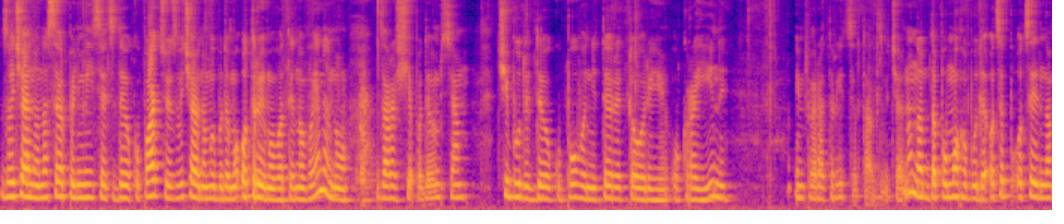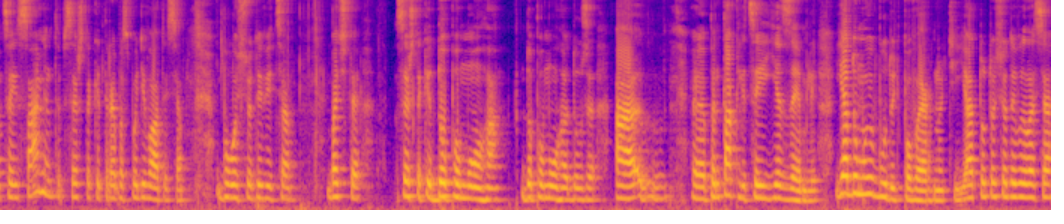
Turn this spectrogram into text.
Звичайно, на серпень місяць деокупацію. Звичайно, ми будемо отримувати новини. Ну, зараз ще подивимося, чи будуть деокуповані території України. Імператриця, так, звичайно. Ну, допомога буде. Оце, оце на цей саміт все ж таки треба сподіватися. Бо ось, дивіться, бачите, все ж таки допомога. Допомога дуже. А е, Пентаклі це і є землі. Я думаю, будуть повернуті. Я тут ось дивилася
